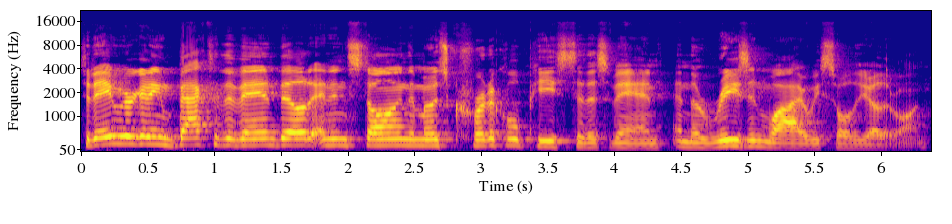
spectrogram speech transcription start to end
Today we're getting back to the van build and installing the most critical piece to this van and the reason why we sold the other one.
